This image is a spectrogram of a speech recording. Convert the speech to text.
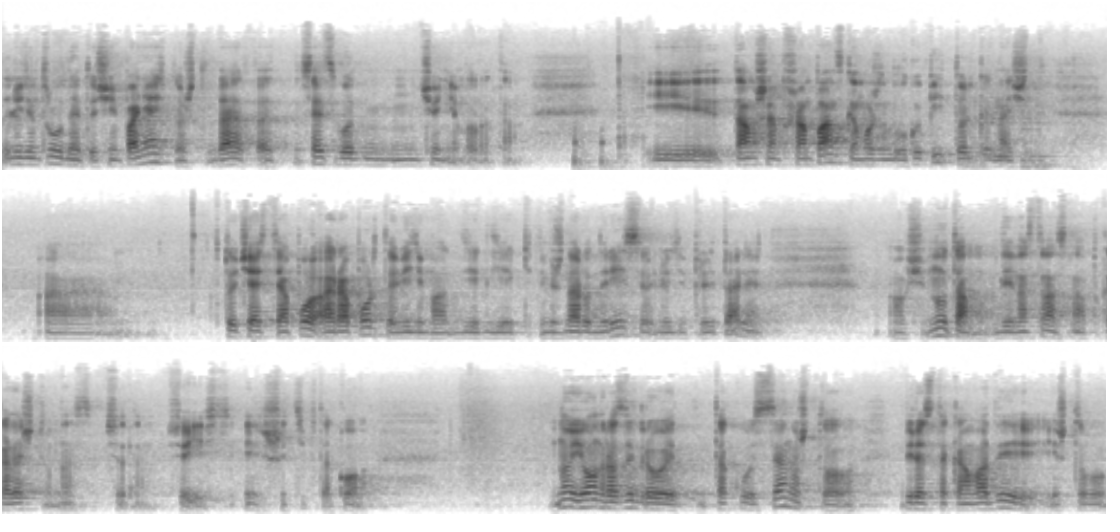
людям трудно это очень понять, потому что, да, в советские годы ничего не было там. И там шампанское можно было купить только, значит, а, в той части аэропорта, видимо, где, где какие-то международные рейсы, люди прилетали. В общем, ну там для иностранцев надо показать, что у нас все там, все есть, или что типа такого. Ну и он разыгрывает такую сцену, что берет стакан воды, и что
